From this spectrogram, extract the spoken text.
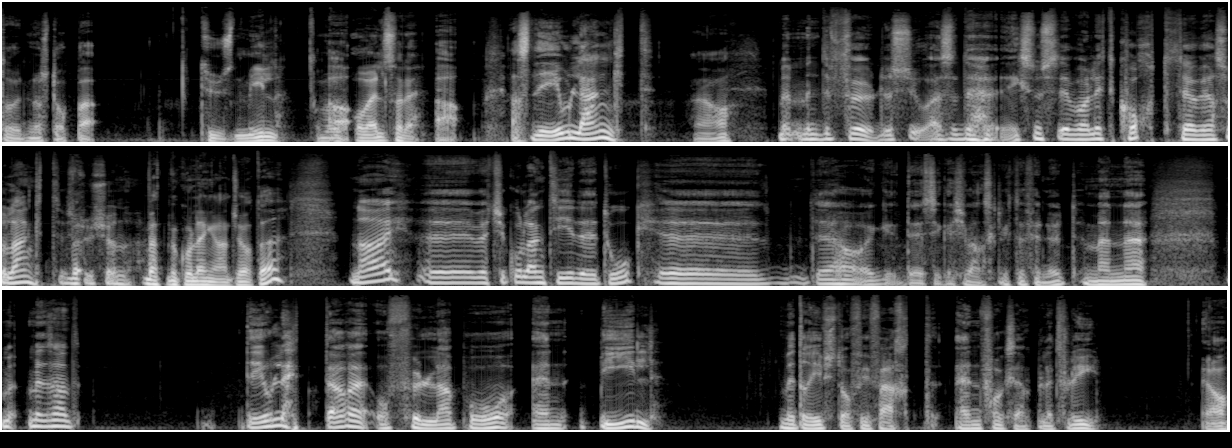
uten å stoppe. 1000 mil, og vel så det. Ja, altså det er jo langt. Ja. Men, men det føles jo, altså det, jeg synes det var litt kort til å være så langt, hvis du skjønner. Vet vi hvor lenge han kjørte? Nei, eh, jeg vet ikke hvor lang tid det tok. Eh, Det, har jeg, det er sikkert ikke vanskelig å finne ut. Men, eh, men, men sant, det er jo lettere å fylle på en bil med drivstoff i fart enn eksempel et fly. Ja.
